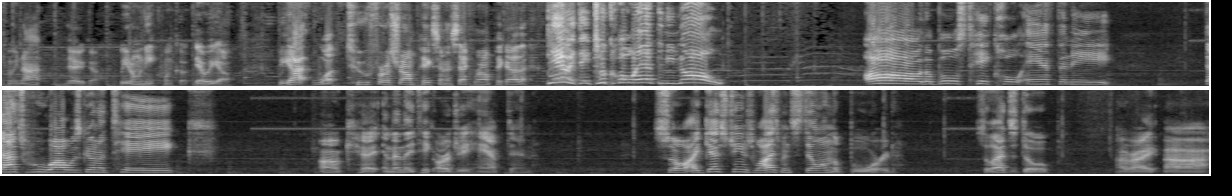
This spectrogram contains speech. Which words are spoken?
Can we not? There you go. We don't need Quinn Cook. There we go. We got what, two first round picks and a second round pick out of that? Damn it, they took Cole Anthony, no! Oh, the Bulls take Cole Anthony. That's who I was going to take. Okay, and then they take RJ Hampton. So I guess James Wiseman's still on the board. So that's dope. Alright, uh...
